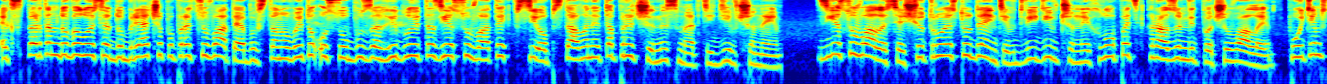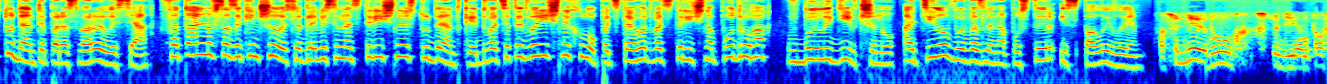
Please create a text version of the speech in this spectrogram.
Експертам довелося добряче попрацювати, аби встановити особу загиблої та з'ясувати всі обставини та причини смерті дівчини. З'ясувалося, що троє студентів, дві дівчини і хлопець разом відпочивали. Потім студенти пересварилися. Фатально все закінчилося для 18-річної студентки. 22-річний хлопець та його 20-річна подруга вбили дівчину, а тіло вивезли на пустир і спалили. Осудили двух студентов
